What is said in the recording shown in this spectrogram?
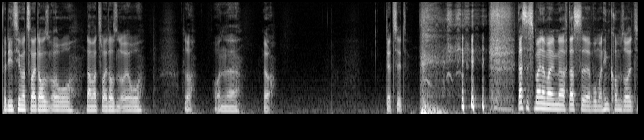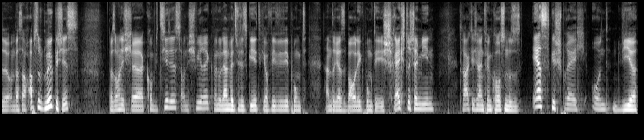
verdienst hier mal 2000 Euro, da mal 2000 Euro. So. Und, äh, ja. That's it. das ist meiner Meinung nach das, äh, wo man hinkommen sollte und was auch absolut möglich ist was auch nicht äh, kompliziert ist, auch nicht schwierig. Wenn du lernen willst, wie das geht, geh auf www.andreasbaulig.de-termin, trag dich ein für ein kostenloses Erstgespräch und wir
